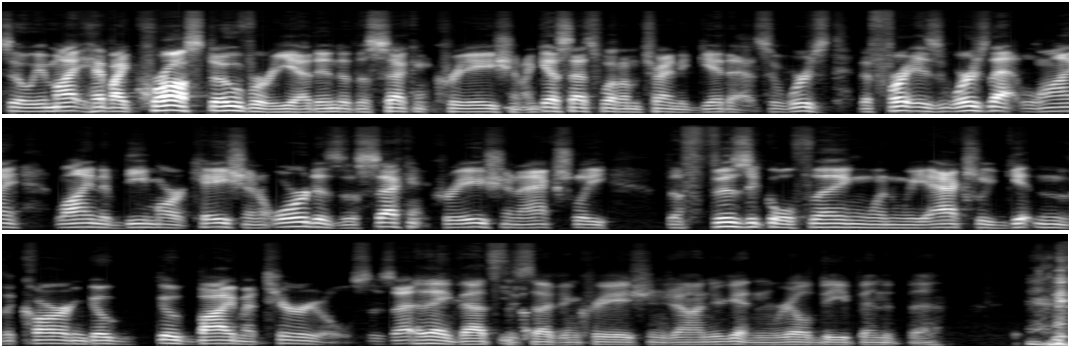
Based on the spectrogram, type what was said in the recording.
So am I have I crossed over yet into the second creation? I guess that's what I'm trying to get at. So where's the first is where's that line line of demarcation, or does the second creation actually the physical thing when we actually get into the car and go go buy materials? Is that I think that's the know- second creation, John. You're getting real deep into the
